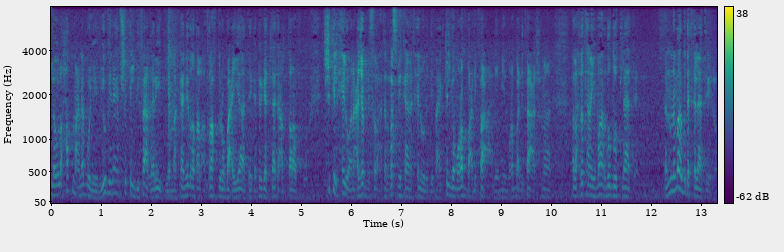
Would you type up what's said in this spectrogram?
لو لاحظت مع نابولي اليوفي لعب بشكل دفاع غريب لما كان يضغط على الأطراف برباعيات هيك تلقى ثلاثة على الطرف. شكل حلو أنا عجبني صراحة الرسمه كانت حلوة للدفاع تلقى مربع دفاع على اليمين مربع دفاع على الشمال. فلاحظتها نيمار ضده ثلاثة لأنه نيمار بدك ثلاثة له.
